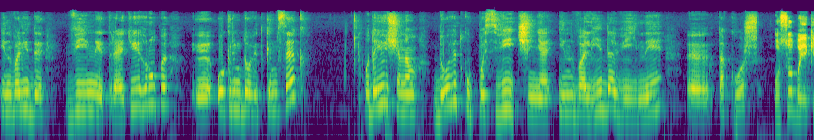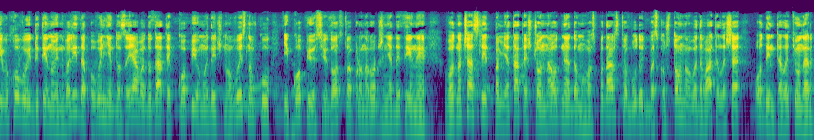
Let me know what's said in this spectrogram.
інваліди війни третьої групи. Е, Окрім довідки МСЕК, подають ще нам довідку посвідчення інваліда війни е, також. Особи, які виховують дитину інваліда, повинні до заяви додати копію медичного висновку і копію свідоцтва про народження дитини. Водночас слід пам'ятати, що на одне домогосподарство будуть безкоштовно видавати лише один телетюнер,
